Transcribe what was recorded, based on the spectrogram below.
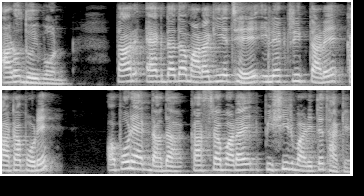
আরও দুই বোন। তার এক দাদা মারা গিয়েছে, ইলেকট্রিক তারে কাটা পড়ে। অপর এক দাদা কাঁচরাপাড়ায় পিসির বাড়িতে থাকে।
